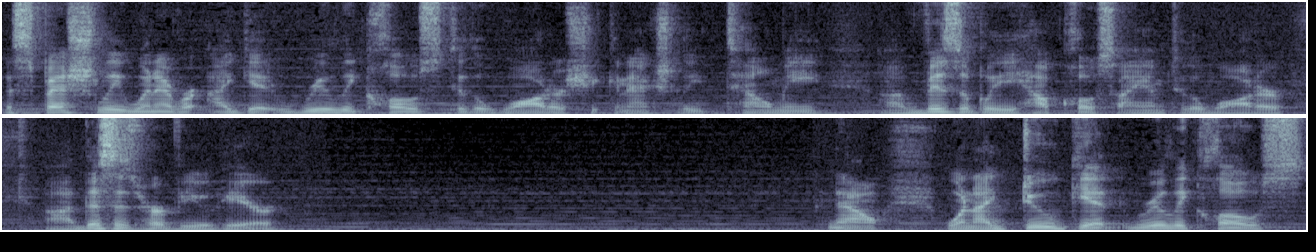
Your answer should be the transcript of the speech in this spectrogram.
especially whenever I get really close to the water. She can actually tell me uh, visibly how close I am to the water. Uh, this is her view here. Now, when I do get really close,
